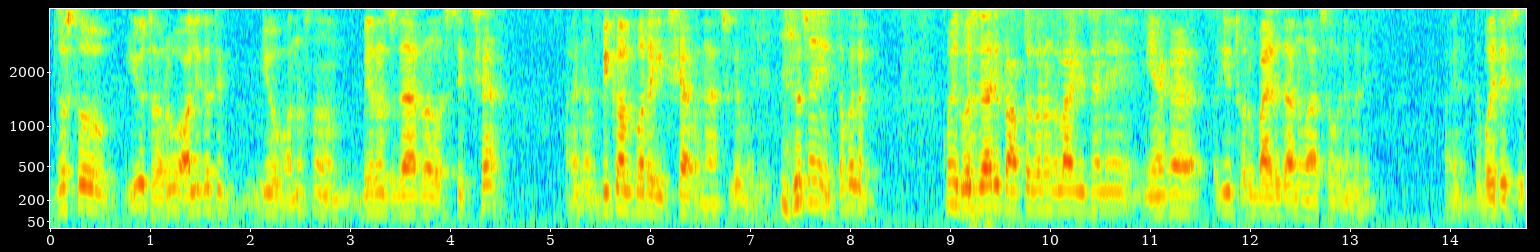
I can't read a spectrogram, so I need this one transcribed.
जस्तो युथहरू अलिकति यो भन्नुहोस् न बेरोजगार र शिक्षा होइन विकल्प र इच्छा भनेर छु क्या मैले। त्यो चाहिँ तपाईँलाई कोही रोजगारी प्राप्त गर्नको लागि चाहिँ नि यहाँका युथहरू बाहिर जानुभएको छ भने पनि होइन त्यो वैदेशिक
